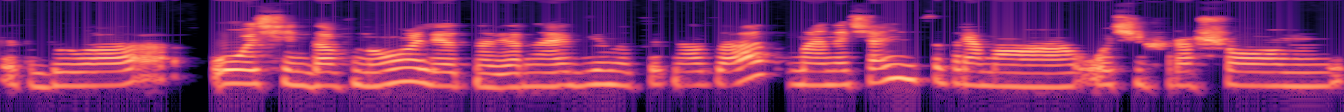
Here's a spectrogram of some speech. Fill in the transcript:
это было очень давно, лет, наверное, 11 назад. Моя начальница прямо очень хорошо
